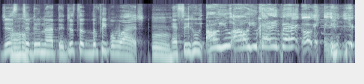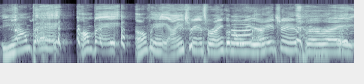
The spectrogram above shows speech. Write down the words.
just Oh. Mm. to do nothing, just to the people watch and see who. Oh, you. Oh, you came back. Oh, yeah, I'm back. I'm back. I'm back. I ain't transfer. I ain't going nowhere. I ain't transfer right.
